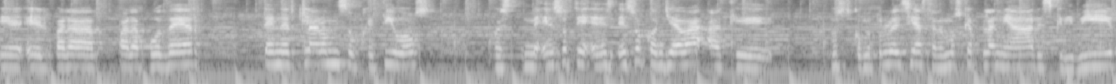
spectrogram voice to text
eh, el, para, para poder tener claro mis objetivos, pues eso, eso conlleva a que, pues como tú lo decías, tenemos que planear, escribir,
